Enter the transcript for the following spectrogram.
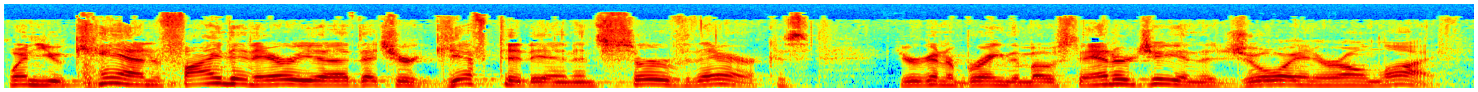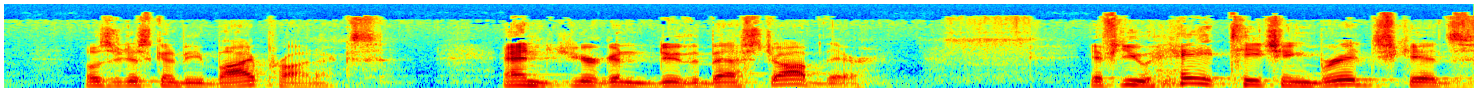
when you can, find an area that you're gifted in and serve there because you're going to bring the most energy and the joy in your own life. Those are just going to be byproducts. And you're going to do the best job there. If you hate teaching bridge kids,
